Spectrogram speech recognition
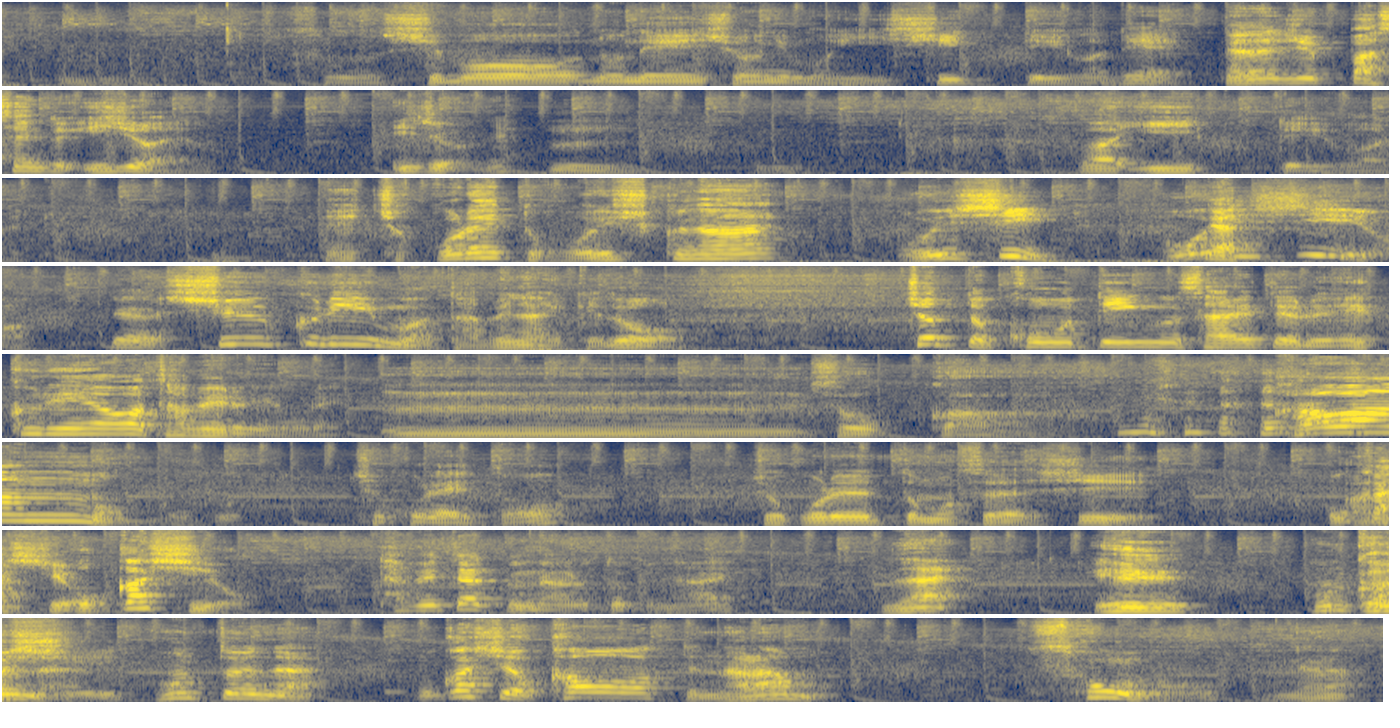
その脂肪の燃焼にもいいしっていうので70%以上やよ。以上ね。うん、はいいって言われてる。えチョコレート美味しくない？美味しい。美味しいよ。いやシュークリームは食べないけどちょっとコーティングされてるエクレアは食べるね俺。うーんそうか。買わんもん僕チョコレート？チョコレートもそうやしお菓子あのおを菓子を。食べたくなるときない？ない。え？お本当にない。本当にない。お菓子を買おうってならんもん。そうなの？な。らん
